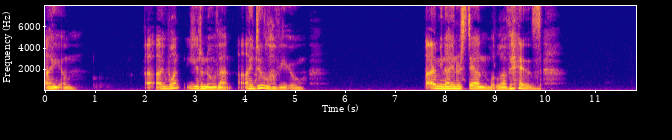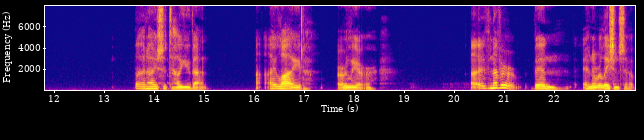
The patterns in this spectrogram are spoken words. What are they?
I, um. I want you to know that I do love you. I mean, I understand what love is. But I should tell you that I lied earlier. I've never been in a relationship.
